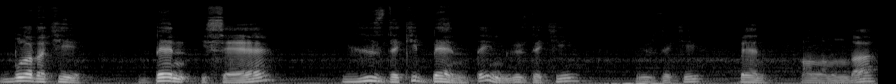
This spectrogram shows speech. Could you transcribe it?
Buradaki ben ise yüzdeki ben değil mi? Yüzdeki yüzdeki ben anlamında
